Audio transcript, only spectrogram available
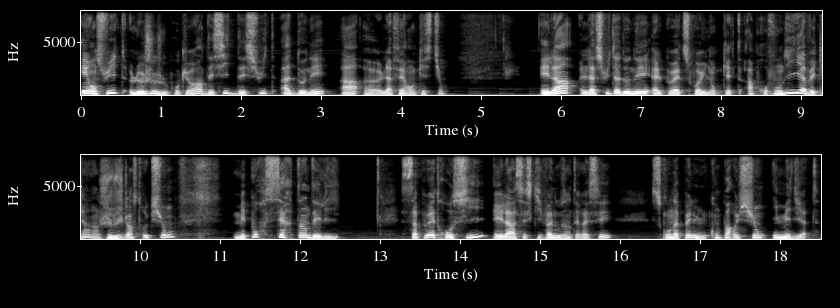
et ensuite le juge ou le procureur décide des suites à donner à euh, l'affaire en question. Et là, la suite à donner, elle peut être soit une enquête approfondie avec un juge d'instruction, mais pour certains délits, ça peut être aussi, et là c'est ce qui va nous intéresser, ce qu'on appelle une comparution immédiate.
